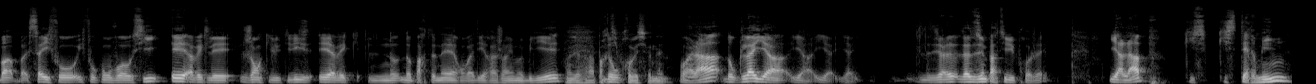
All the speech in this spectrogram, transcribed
bah, bah, ça, il faut, il faut qu'on voit aussi, et avec les gens qui l'utilisent, et avec nos, nos partenaires, on va dire, agents immobiliers. On dirait la partie Donc, professionnelle. Voilà, donc là, il y a, il y a- il y a- il y a la la deuxième partie du projet. Il y a l'app qui, se termine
